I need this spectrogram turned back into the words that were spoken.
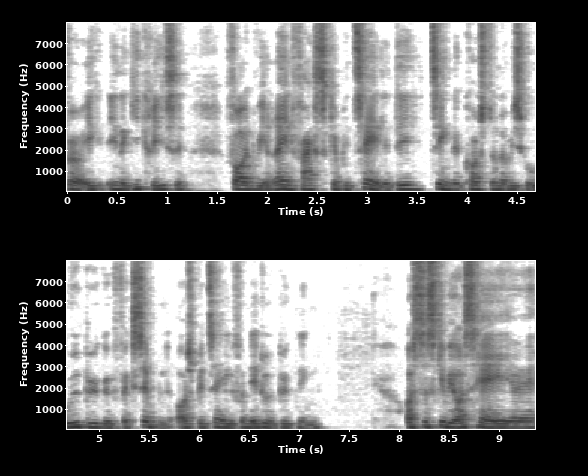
før e- energikrise, for at vi rent faktisk kan betale det, tingene koster, når vi skal udbygge, for eksempel også betale for netudbygningen. Og så skal vi også have, øh,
